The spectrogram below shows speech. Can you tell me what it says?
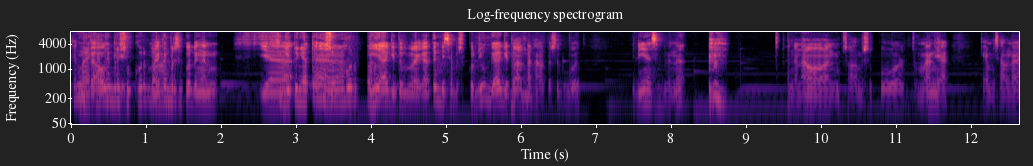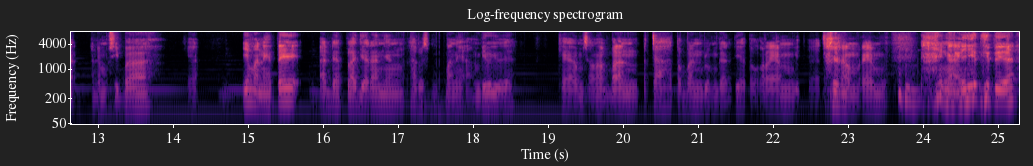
kan mereka oke. bersyukur mereka dengan bersyukur dengan ya segitunya teh eh, bersyukur. iya gitu mereka tuh bisa bersyukur juga gitu Mm-mm. akan hal tersebut. Jadi ya sebenarnya kena naon soal bersyukur. Cuman ya kayak misalnya ada musibah kayak ya mana teh ada pelajaran yang harus mana ambil gitu ya. Kayak misalnya ban pecah atau ban belum ganti atau rem gitu ya atau rem rem ngait gitu ya.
